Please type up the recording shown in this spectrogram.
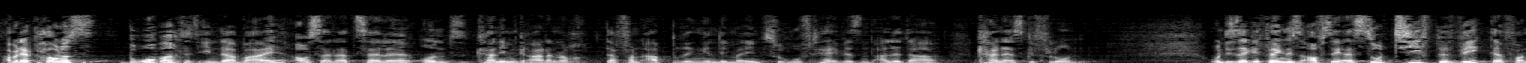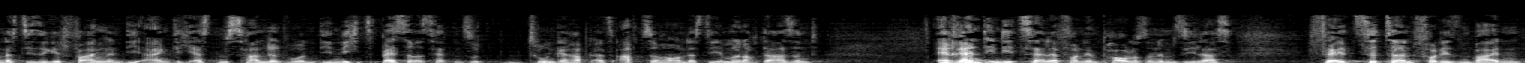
Aber der Paulus beobachtet ihn dabei aus seiner Zelle und kann ihm gerade noch davon abbringen, indem er ihm zuruft, hey, wir sind alle da, keiner ist geflohen. Und dieser Gefängnisaufseher ist so tief bewegt davon, dass diese Gefangenen, die eigentlich erst misshandelt wurden, die nichts Besseres hätten zu tun gehabt, als abzuhauen, dass die immer noch da sind. Er rennt in die Zelle von dem Paulus und dem Silas, fällt zitternd vor diesen beiden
